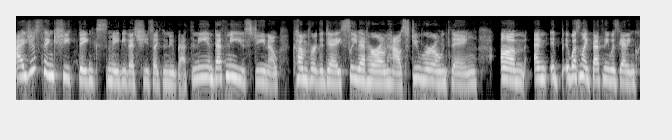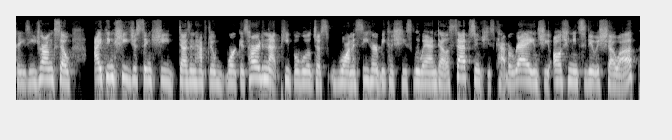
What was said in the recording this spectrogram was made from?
I just think she thinks maybe that she's like the new Bethany. And Bethany used to, you know, come for the day, sleep at her own house, do her own thing. Um, and it, it wasn't like Bethany was getting crazy drunk. So I think she just thinks she doesn't have to work as hard and that people will just want to see her because she's Luann de Lesseps and she's cabaret and she all she needs to do is show up.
